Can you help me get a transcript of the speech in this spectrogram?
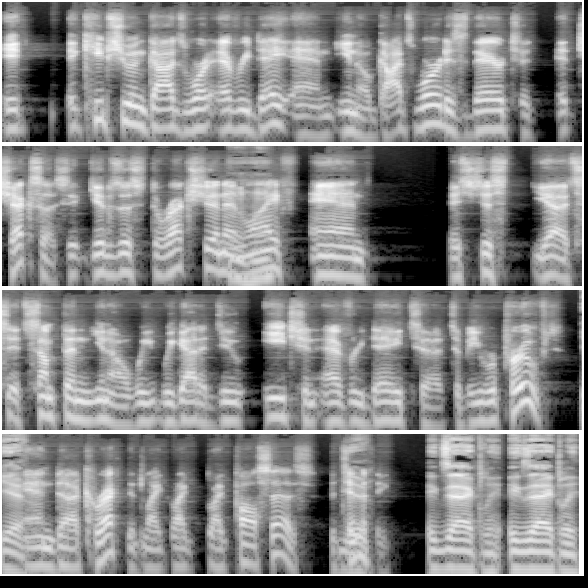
it it keeps you in god's word every day and you know god's word is there to it checks us it gives us direction in Mhm. life and it's just yeah it's it's something you know we we got to do each and every day to to be reproved yeah. and uh, corrected like like like paul says to Yeah. timothy Exactly, exactly.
